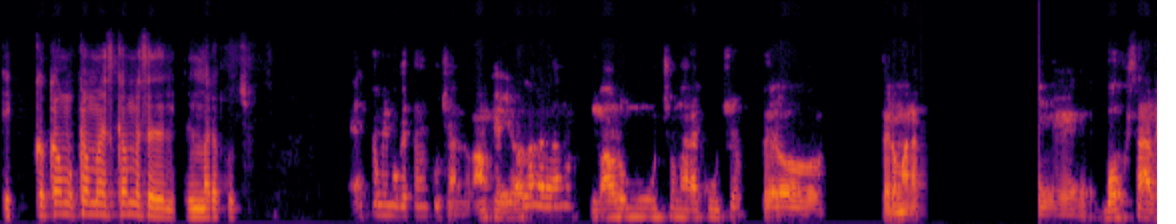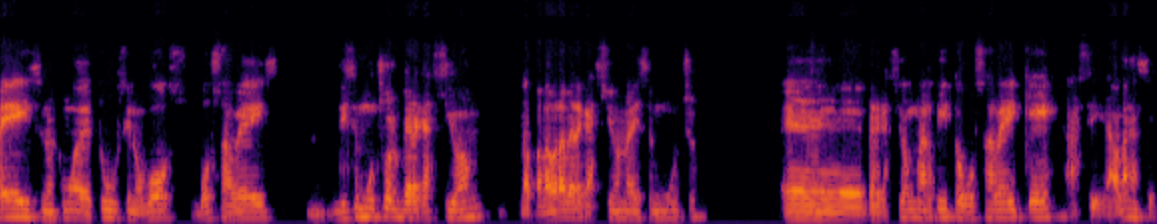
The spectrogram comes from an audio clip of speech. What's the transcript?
¿Y cómo, cómo es, cómo es el, el maracucho? Esto mismo que estás escuchando. Aunque yo la verdad no, no hablo mucho maracucho, pero, pero maracucho. Vos sabéis, no es como de tú, sino vos, vos sabéis. Dice mucho el vergación, la palabra vergación la dicen mucho. Eh, vergación, Martito, vos sabéis que, así, hablan así,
